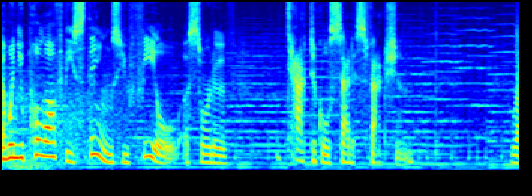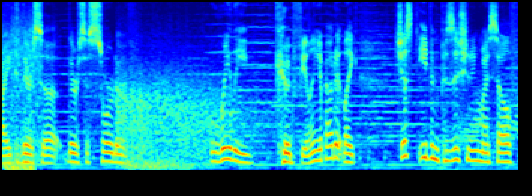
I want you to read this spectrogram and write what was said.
And when you pull off these things, you feel a sort of tactical satisfaction. Right? There's a there's a sort of really good feeling about it. Like just even positioning myself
